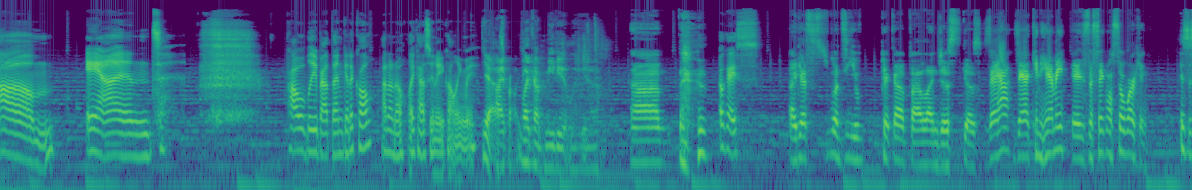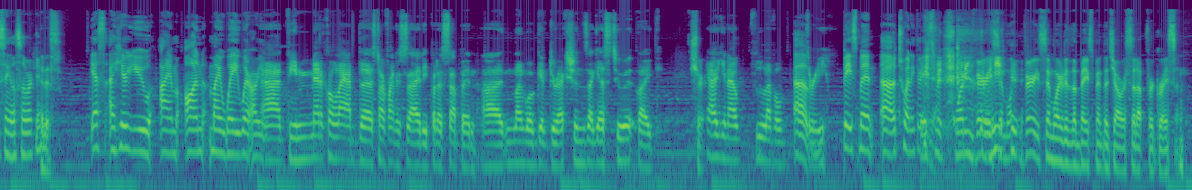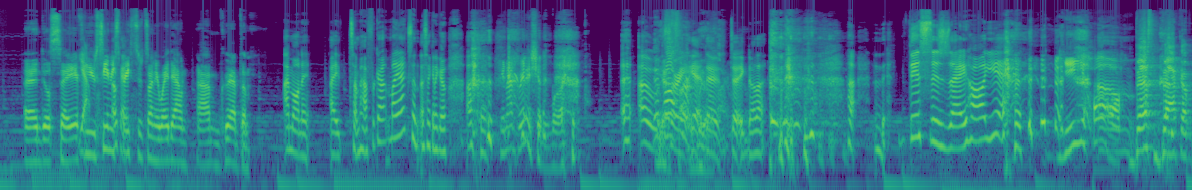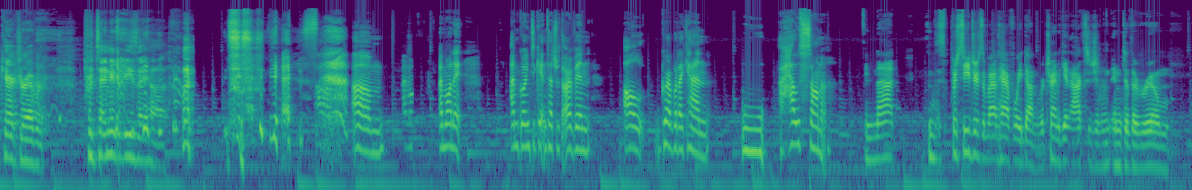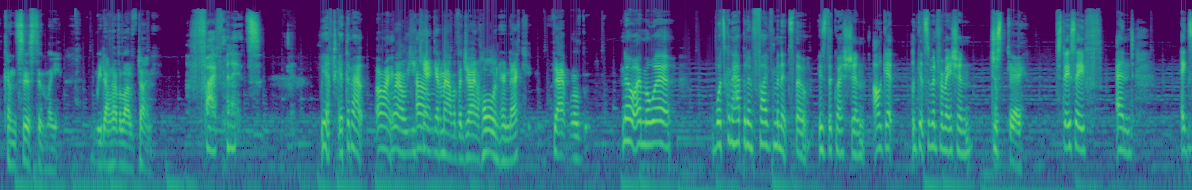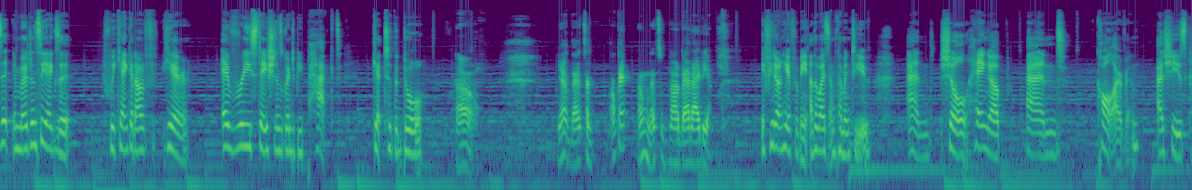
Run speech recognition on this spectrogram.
Um and probably about then get a call. I don't know. Like how soon are you calling me? Yeah. I probably like immediately. Yeah. Um, Okay. s- I guess once you pick up, uh, Len just goes, Zeha, Zeha, can you hear me? Is the signal still working? Is the signal still working? it is. Yes, I hear you. I'm on my way. Where are you? Uh, the medical lab the Starfinder Society put us up in. Uh, and then we'll give directions, I guess, to it. Like, Sure. uh, you know, level Um, three. Basement uh 23. Basement 23. Very similar. Very similar to the basement that y'all were set up for Grayson. And he'll say, if Yeah, you see any okay. spacesuits on your way down, um, grab them. I'm on it. I somehow forgot my accent a second ago. Uh, You're not British anymore. Uh, oh, sorry. Yeah, don't, don't ignore that. This is Zeha, yeah. Yeehaw! Um, Best backup character ever, pretending to be Zeha. yes. Um, I'm on it. I'm going to get in touch with Arvin. I'll grab what I can. How's Sana? not. This procedure's about halfway done. We're trying to get oxygen into the room consistently. We don't have a lot of time. Five minutes. We have to get them out. All right. Well, you can't Um, get them out with a giant hole in her neck. That will. No, I'm aware. What's going to happen in five minutes, though, is the question. I'll get I'll get some information. Just Okay. stay safe and exit emergency exit. If we can't get out of here, every station is going to be packed. Get to the door. Oh. Yeah, that's a. Okay. Oh, that's not a bad idea. If you don't hear from me, otherwise I'm coming to you. And she'll hang up and call Arvin as she's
